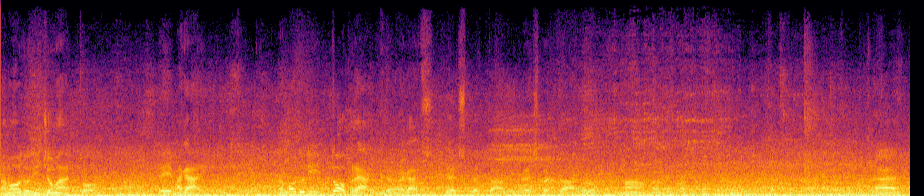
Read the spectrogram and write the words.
La moto di Giomatto. E eh, magari. La moto di Toprak ragazzi che spettacolo che spettacolo. Mamma mia. Eh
